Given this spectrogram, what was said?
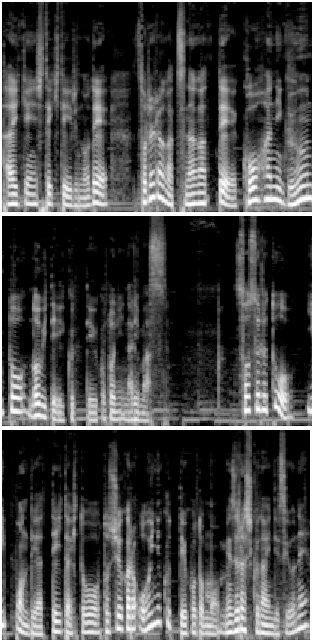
体験してきているのでそれらがつながって後半にぐーんと伸びていくっていうことになります。そうすると一本でやっていた人を途中から追い抜くっていうことも珍しくないんですよね。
